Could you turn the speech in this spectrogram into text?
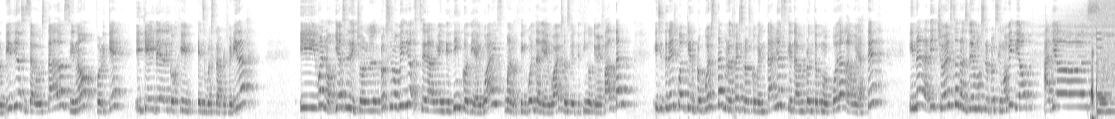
El vídeo, si os ha gustado, si no, por qué y qué idea de cojín es vuestra preferida. Y bueno, ya os he dicho, el próximo vídeo será el 25 DIYs, bueno, 50 DIYs, los 25 que me faltan. Y si tenéis cualquier propuesta, me lo dejáis en los comentarios, que tan pronto como pueda la voy a hacer. Y nada, dicho esto, nos vemos en el próximo vídeo. ¡Adiós!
